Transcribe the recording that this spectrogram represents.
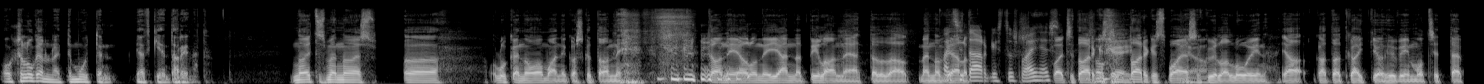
onko se lukenut näiden muiden jätkien tarinat? No itse asiassa mä en ole edes uh, lukenut omani, koska tämä on, niin, tää on niin ollut niin jännä tilanne, että tota, mä en ole paitsi vielä... tarkistusvaiheessa. Paitsi tarkistus, okay. tarkistusvaiheessa Joo. kyllä luin ja katsoin, että kaikki on hyvin, mutta sitten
